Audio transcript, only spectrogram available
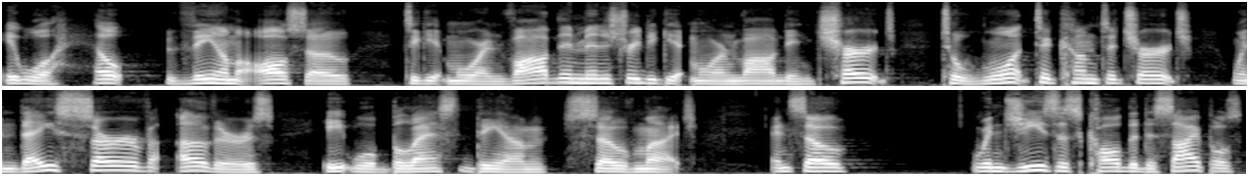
It will help them also to get more involved in ministry, to get more involved in church, to want to come to church. When they serve others, it will bless them so much. And so when Jesus called the disciples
